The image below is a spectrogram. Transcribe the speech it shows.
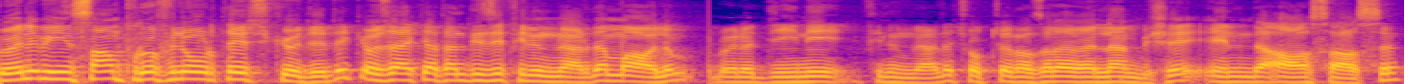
Böyle bir insan profili ortaya çıkıyor dedik. Özellikle zaten dizi filmlerde malum böyle dini filmlerde çokça nazara verilen bir şey. Elinde asası,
